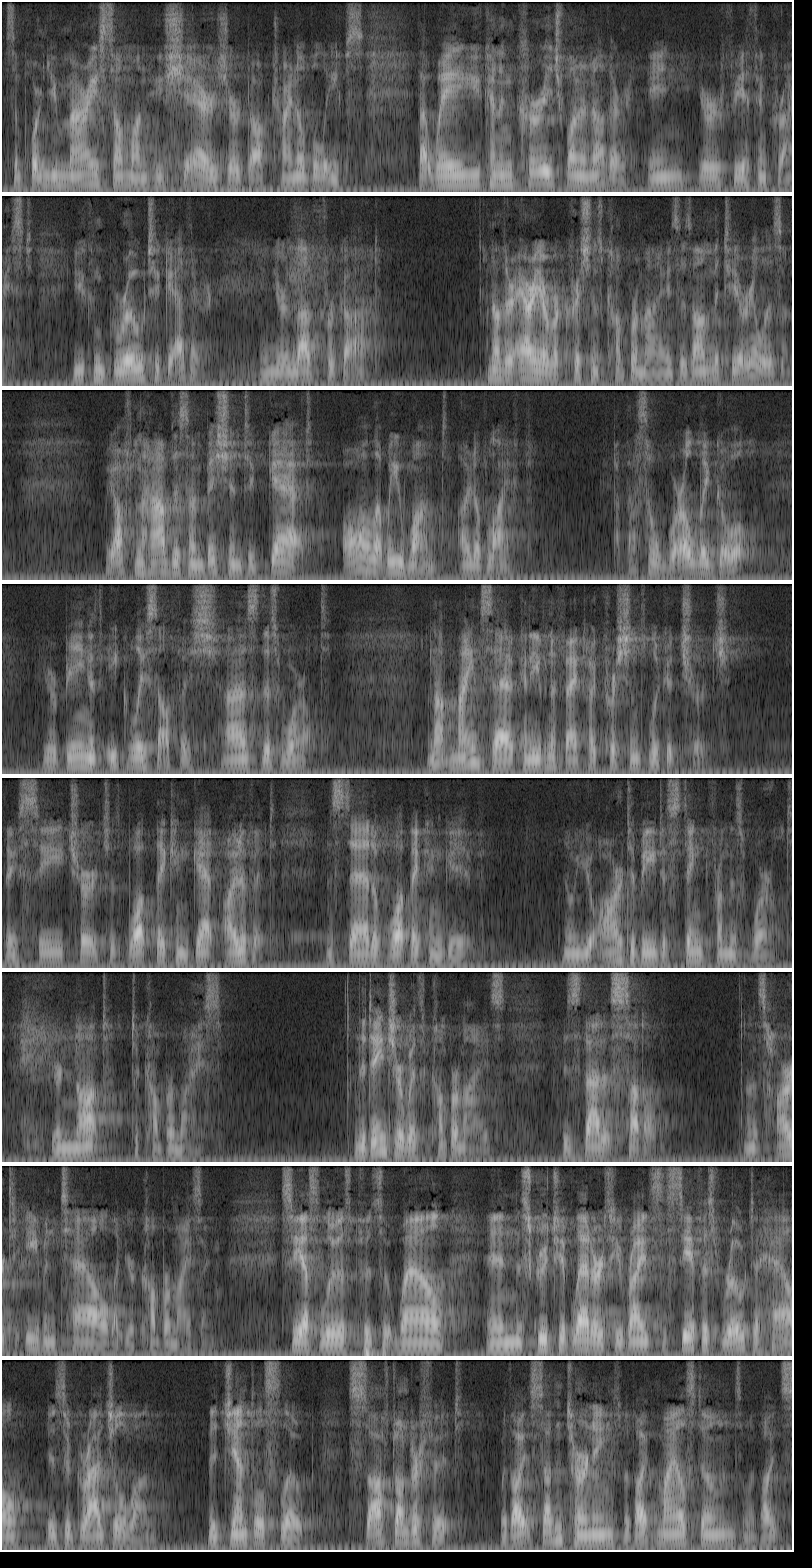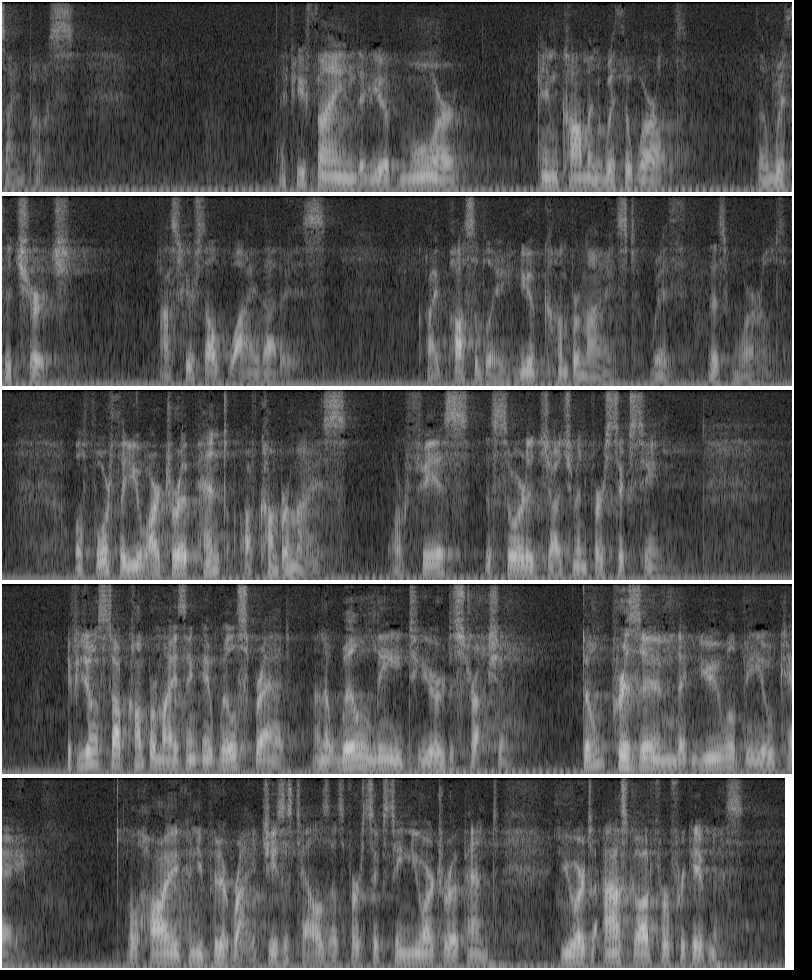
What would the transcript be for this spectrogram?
It's important you marry someone who shares your doctrinal beliefs. That way, you can encourage one another in your faith in Christ. You can grow together in your love for God. Another area where Christians compromise is on materialism. We often have this ambition to get all that we want out of life, but that's a worldly goal. You're being as equally selfish as this world. And that mindset can even affect how Christians look at church. They see church as what they can get out of it instead of what they can give. No, you are to be distinct from this world. You're not to compromise. And the danger with compromise is that it's subtle. And it's hard to even tell that you're compromising. C.S. Lewis puts it well in the Screwtape Letters. He writes The safest road to hell is the gradual one, the gentle slope, soft underfoot, without sudden turnings, without milestones, and without signposts. If you find that you have more in common with the world than with the church, ask yourself why that is. Quite possibly, you have compromised with this world. Well, fourthly, you are to repent of compromise or face the sword of judgment, verse 16. If you don't stop compromising, it will spread and it will lead to your destruction. Don't presume that you will be okay. Well, how can you put it right? Jesus tells us, verse 16, you are to repent. You are to ask God for forgiveness.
